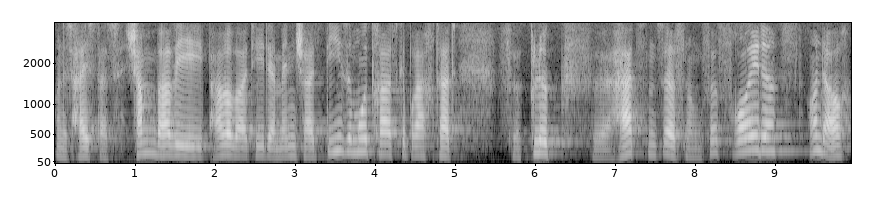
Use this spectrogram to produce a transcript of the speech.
Und es heißt, dass Shambhavi, Parvati der Menschheit diese Mudras gebracht hat für Glück, für Herzensöffnung, für Freude und auch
